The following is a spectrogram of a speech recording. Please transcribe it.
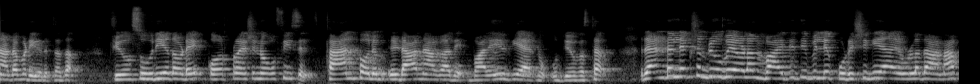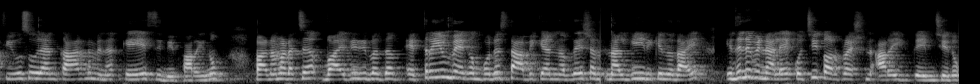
നടപടിയെടുത്തത് ഫ്യൂസ് ഊരിയതോടെ കോർപ്പറേഷൻ ഓഫീസിൽ ഫാൻ പോലും ഇടാനാകാതെ വലയുകയായിരുന്നു ഉദ്യോഗസ്ഥർ. രണ്ട് ലക്ഷം രൂപയോളം വൈദ്യുതി ബില്ല് കുടിശ്ശികയായുള്ളതാണ് ഫ്യൂസ് ഊരാൻ കാരണമെന്ന് കെ പറയുന്നു. പണമടച്ച് വൈദ്യുതി ബന്ധം എത്രയും വേഗം പുനഃസ്ഥാപിക്കാൻ നിർദ്ദേശം നൽകിയിരിക്കുന്നതായി ഇതിന് പിന്നാലെ കൊച്ചി കോർപ്പറേഷൻ അറിയിക്കുകയും ചെയ്തു.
